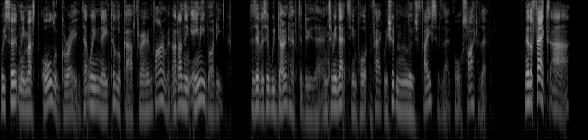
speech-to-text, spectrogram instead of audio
we certainly must all agree that we need to look after our environment. I don't think anybody has ever said we don't have to do that. And to me, that's the important fact. We shouldn't lose face of that or sight of that. Now, the facts are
